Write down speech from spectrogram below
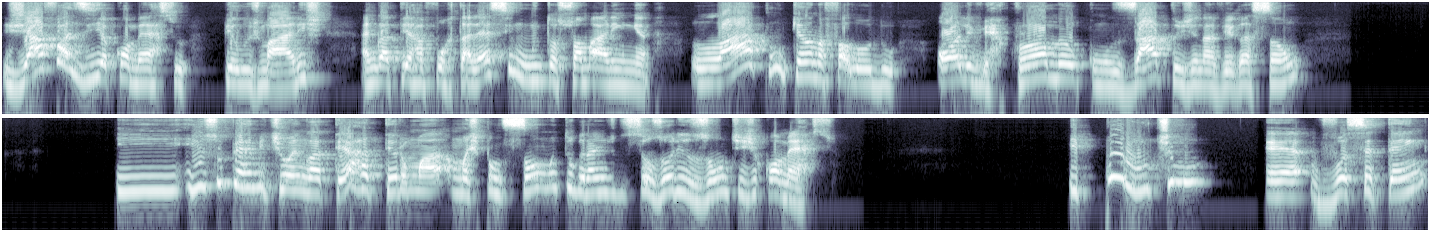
já fazia comércio pelos mares. A Inglaterra fortalece muito a sua marinha lá com o que Ana falou do Oliver Cromwell, com os atos de navegação. E isso permitiu à Inglaterra ter uma, uma expansão muito grande dos seus horizontes de comércio. E por último, é, você tem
